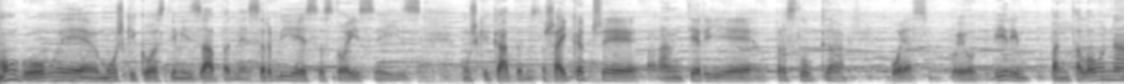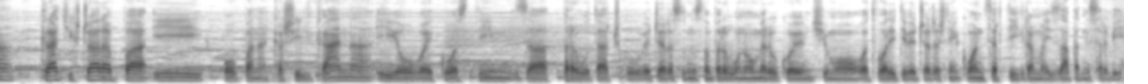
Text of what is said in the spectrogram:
Mogu. Ovo je muški kostim iz zapadne Srbije, sastoji se iz muške kape, odnosno šajkače, anterije, prsluka, pojas koji ovde viri, pantalona, kraćih čarapa i opana kašiljkana i ovo je kostim za prvu tačku večeras, odnosno prvu numeru kojom ćemo otvoriti večerašnji koncert igrama iz zapadne Srbije.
